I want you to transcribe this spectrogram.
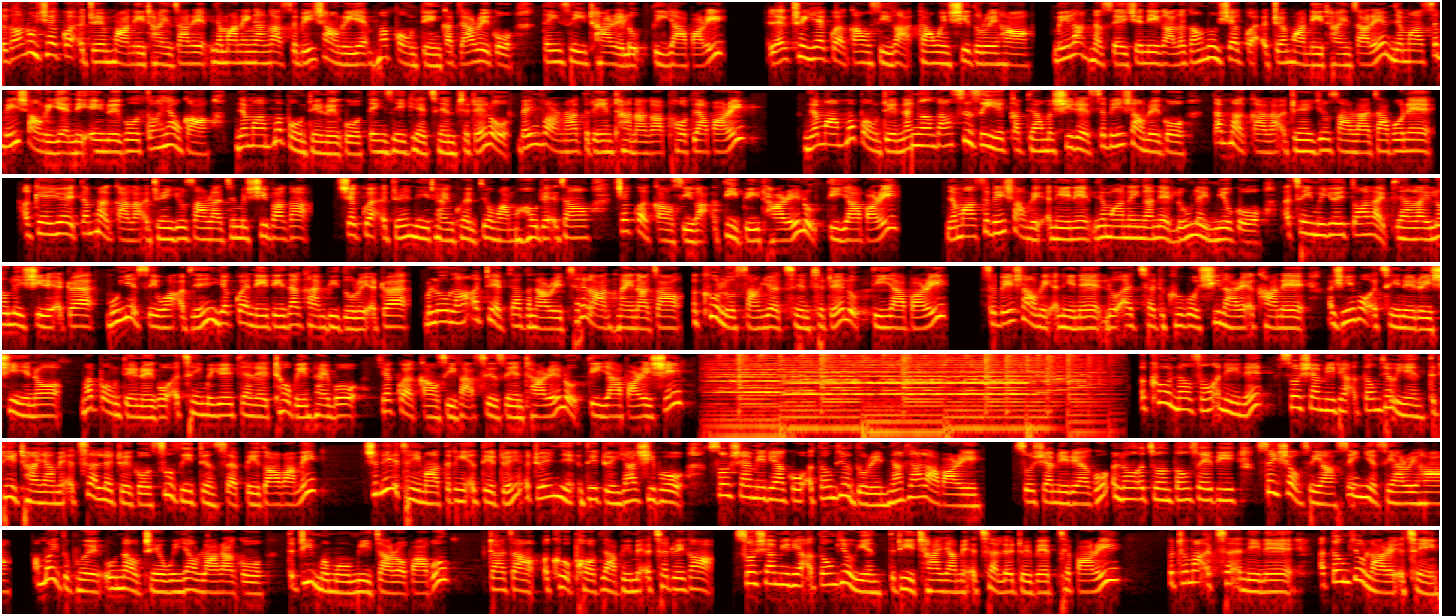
၎င်းတို့ရက်ကွက်အတွင်းမှာနေထိုင်ကြတဲ့မြန်မာနိုင်ငံကစစ်ပေးဆောင်တွေရဲ့မှတ်ပုံတင်ကပ်ပြားတွေကိုတင်စီထားတယ်လို့သိရပါတယ်။ electric ရက်ကွက်ကောင်စီကတာဝန်ရှိသူတွေဟာ မေလ20ရက်နေ့က၎င်းတို့ရက်ကွက်အတွင်းမှာနေထိုင်ကြတဲ့မြန်မာစစ်ပေးဆောင်တွေရဲ့နေအိမ်တွေကိုတွားရောက်ကမြန်မာမှတ်ပုံတင်တွေကိုတင်စီခဲ့ခြင်းဖြစ်တယ်လို့ဘိန်းဗာနာသတင်းဌာနကဖော်ပြပါတယ်။မြန်မာမှတ်ပုံတင်နိုင်ငံသားစစ်စစ်ရေးကပ်ပြောင်းမရှိတဲ့စစ်ပေးဆောင်တွေကိုတတ်မှတ်ကာလအတွင်းယူဆောင်လာကြဖို့နဲ့အကယ်၍တတ်မှတ်ကာလအတွင်းယူဆောင်လာခြင်းမရှိပါကရက်ကွက်အတွင်းနေထိုင်ခွင့်ပြုမှာမဟုတ်တဲ့အကြောင်းရက်ကွက်ကောင်စီကအသိပေးထားတယ်လို့သိရပါတယ်။ မြန်မာစစ်ပေးဆောင်တွေအနေနဲ့မြန်မာနိုင်ငံနဲ့လုံးလိမ်မြို့ကိုအချိန်မရွေးသွားလိုက်ပြန်လိုက်လုပ်လို့ရှိတဲ့အတွက်မူရစ်စေဝါအပြင်ရက်ကွက်နေဒေသခံပြည်သူတွေအတွက်မလိုလားအပ်တဲ့ပြဿနာတွေဖြစ်လာနိုင်တာကြောင့်အခုလိုဆောင်ရွက်ခြင်းဖြစ်တယ်လို့သိရပါတယ်။စပေးရှောင်တွေအနေနဲ့လိုအပ်ချက်တစ်ခုခုရှိလာတဲ့အခါနဲ့အရေးပေါ်အခြေအနေတွေရှိရင်တော့မှတ်ပုံတင်တွေကိုအချိန်မရွေးပြန်လည်ထုတ်ပေးနိုင်ဖို့ရက်ကွက်ကောင်စီကစီစဉ်ထားတယ်လို့သိရပါတယ်ရှင်။ အခုနောက်ဆုံးအနေနဲ့ social media အသုံးပြုရင်တတိထားရမယ့်အချက်လက်တွေကိုစုစည်းတင်ဆက်ပေးသွားပါမယ်။ယနေ့အချိန်မှာတရင်အသစ်တွေအတွင်းမြင်အသစ်တွေရရှိဖို့ social media ကိုအသုံးပြုသူတွေများပြားလာပါတယ်။ social media ကိုအလုံးအကျွန်းသုံးဆဲပြီးစိတ်ရှုပ်စရာစိတ်ညစ်စရာတွေဟာအမိတ်တပွဲဦးနောက်ထဲဝင်ရောက်လာတာကိုတတိမမိုမိကြတော့ပါဘူး။ဒါကြောင့်အခုဖော်ပြပေးမယ့်အချက်တွေက social media အသုံးပြုရင်တတိထားရမယ့်အချက်လက်တွေပဲဖြစ်ပါတယ်။ပ ထမအချက်အနေနဲ့အသုံးပြုလာတဲ့အချိန်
